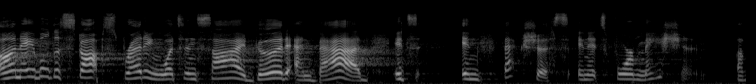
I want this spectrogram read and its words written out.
unable to stop spreading what's inside, good and bad. It's infectious in its formation of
